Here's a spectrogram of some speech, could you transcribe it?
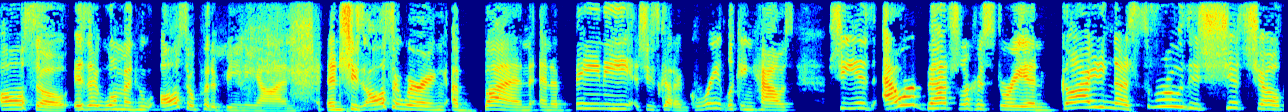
also is a woman who also put a beanie on, and she's also wearing a bun and a beanie. She's got a great looking house. She is our bachelor historian guiding us through this shit show.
